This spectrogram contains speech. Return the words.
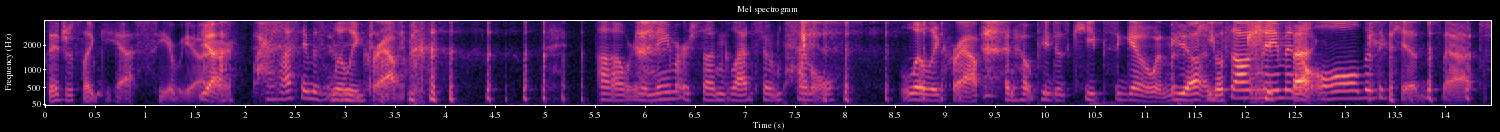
they're just like, yes, here we are. yeah. Our last name is Lillicrap. uh, we're gonna name our son Gladstone Pennell Lillicrap and hope he just keeps going. Yeah, keeps on keeps naming that. all of the kids that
